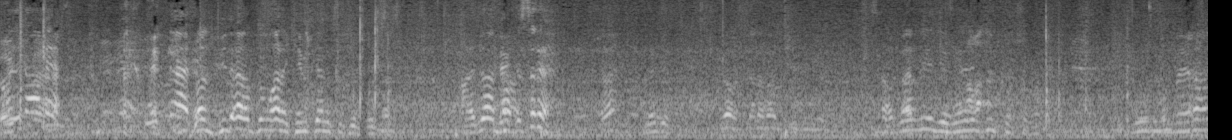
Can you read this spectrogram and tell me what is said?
Hadi abi. Bekler. Lan bir daha yaptım var ya kemiklerini sıkıyorsun. Hadi abi beklesene. Ne diyor? Yok sana ben bir şey bilmiyorum. Sabah bir diyor. Nereye gidip koşuyor? Bu ne ya?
